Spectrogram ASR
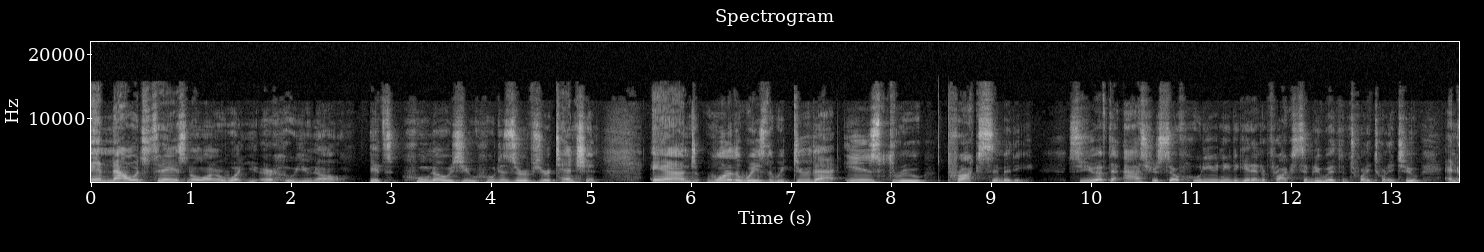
And now it's today. It's no longer what you or who you know. It's who knows you, who deserves your attention. And one of the ways that we do that is through proximity. So you have to ask yourself who do you need to get into proximity with in 2022 and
